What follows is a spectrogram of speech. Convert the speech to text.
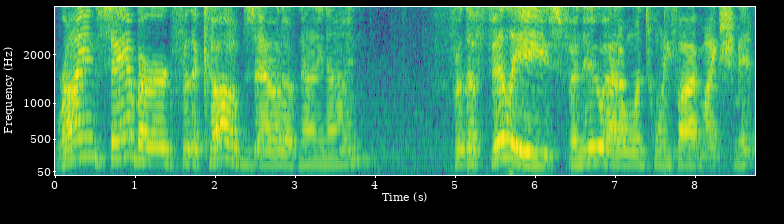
Ryne Sandberg for the Cubs out of 99. For the Phillies, Fanu out of 125, Mike Schmidt.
